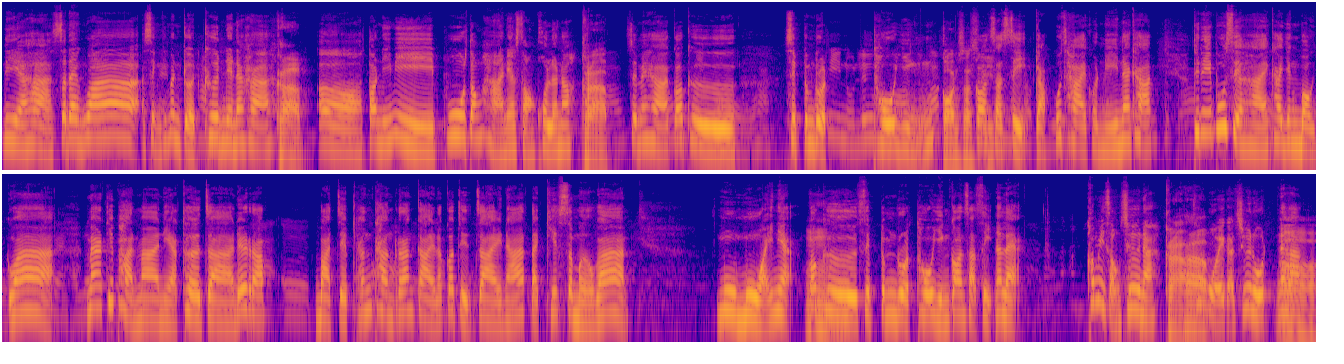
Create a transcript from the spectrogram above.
เนี่ยค่ะแสดงว่าสิ่งที่มันเกิดขึ้นเนี่ยนะคะครับเอ่อตอนนี้มีผู้ต้องหาเนี่ยสองคนแล้วเนาะครับใช่ไหมคะก็คือสิบตำรวจโทหญิงกรสสิกรสสิกับผู้ชายคนนี้นะคะ ทีนี้ผู้เสียหายค่ะยังบอกอีกว่าแม้ที่ผ่านมาเนี่ยเธอจะได้รับบาดเจ็บทั้งทางร่างกายแล้วก็จิตใจนะ แต่คิดเสมอว่า หมู่หมวยเนี่ยก็คือสิบตำรวจโทหญิงกรสสินั่นแหละเขามีสองชื่อนะครับชื่อหมวยกับชื่อนุชนะคะเออ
